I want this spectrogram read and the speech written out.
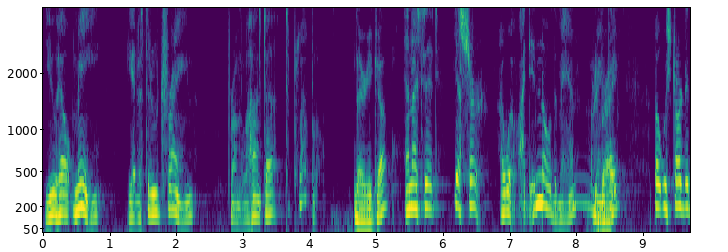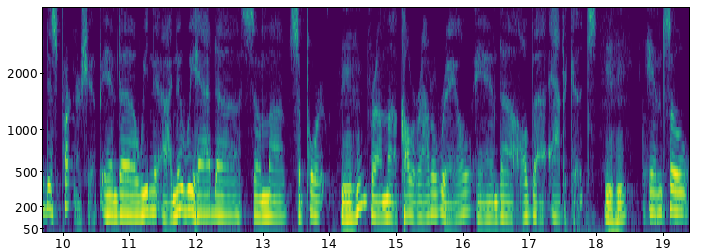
you help me get a through train from La Junta to Pueblo. there you go. And I said, Yes, sir, I will. I didn't know the man or anything, Right. but we started this partnership, and uh, we kn- I knew we had uh, some uh, support from uh, Colorado Rail and uh, all the advocates, and so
